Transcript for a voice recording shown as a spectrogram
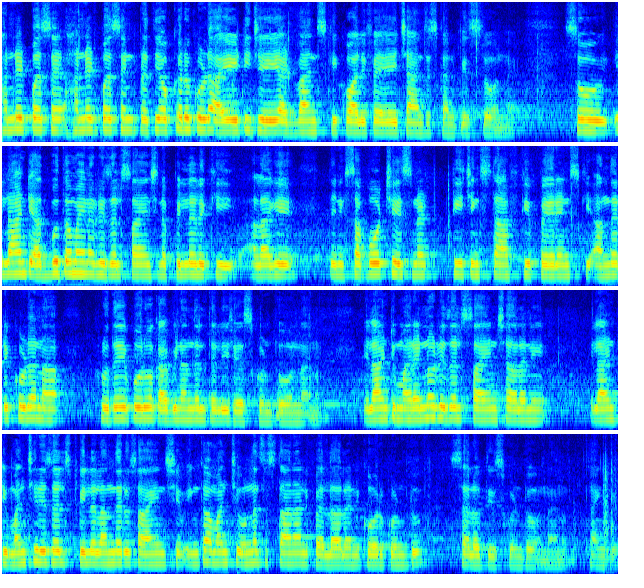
హండ్రెడ్ పర్సెంట్ హండ్రెడ్ పర్సెంట్ ప్రతి ఒక్కరు కూడా ఐఐటి జేఈ అడ్వాన్స్కి క్వాలిఫై అయ్యే ఛాన్సెస్ కనిపిస్తూ ఉన్నాయి. సో ఇలాంటి అద్భుతమైన రిజల్ట్స్ సాధించిన పిల్లలకి అలాగే దీనికి సపోర్ట్ చేసిన టీచింగ్ స్టాఫ్కి పేరెంట్స్కి అందరికీ కూడా నా హృదయపూర్వక అభినందనలు తెలియజేసుకుంటూ ఉన్నాను. ఇలాంటి మరెన్నో రిజల్ట్స్ సాధించాలని ఇలాంటి మంచి రిజల్ట్స్ పిల్లలందరూ సాధించి ఇంకా మంచి ఉన్నత స్థానానికి వెళ్ళాలని కోరుకుంటూ సెలవు తీసుకుంటూ ఉన్నాను. Thank you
